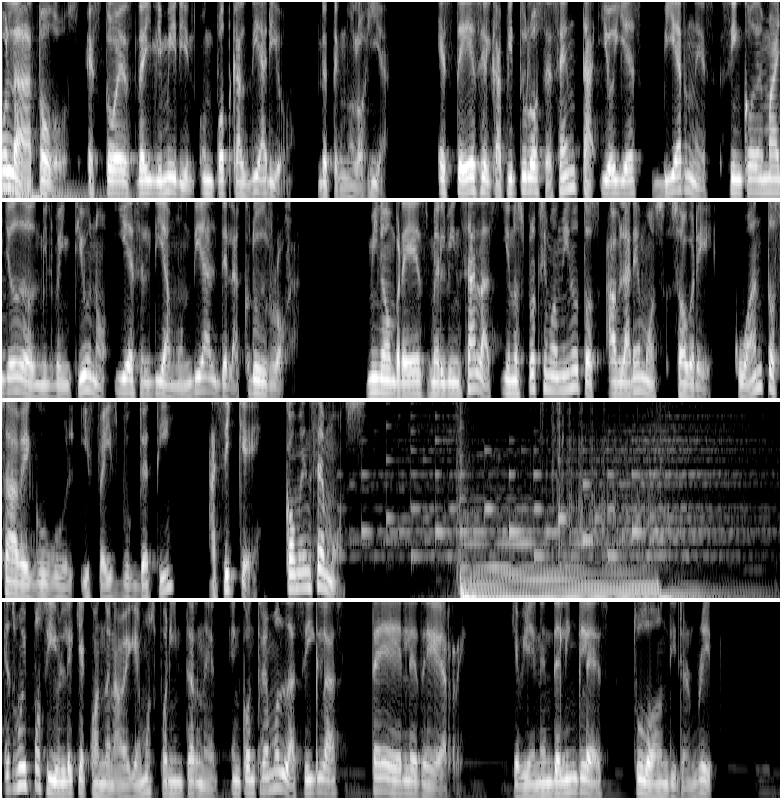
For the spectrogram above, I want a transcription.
Hola a todos, esto es Daily Meeting, un podcast diario de tecnología. Este es el capítulo 60 y hoy es viernes 5 de mayo de 2021 y es el Día Mundial de la Cruz Roja. Mi nombre es Melvin Salas y en los próximos minutos hablaremos sobre cuánto sabe Google y Facebook de ti. Así que, comencemos. Es muy posible que cuando naveguemos por Internet encontremos las siglas TLDR, que vienen del inglés Too Long Didn't Read.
